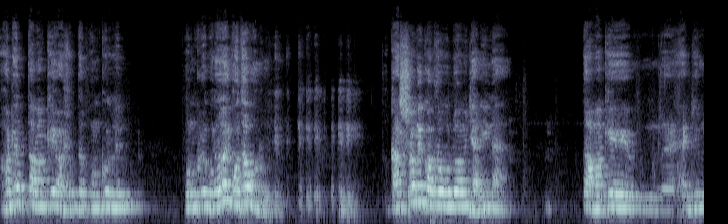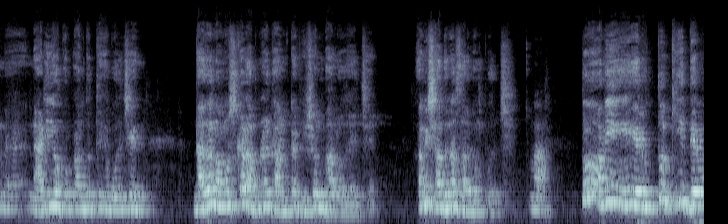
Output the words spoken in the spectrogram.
হঠাৎ আমাকে অশোকদা ফোন করলেন। ফোন করে বলে "ওই কথা বলুন তো কার সঙ্গে কথা বলব আমি জানি না। তো আমাকে একজন নারী অপর প্রান্ত থেকে বলছেন দাদা নমস্কার আপনার গানটা ভীষণ ভালো হয়েছে। আমি সাধনা সারগম বলছি। তো আমি এর উত্তর কি দেব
